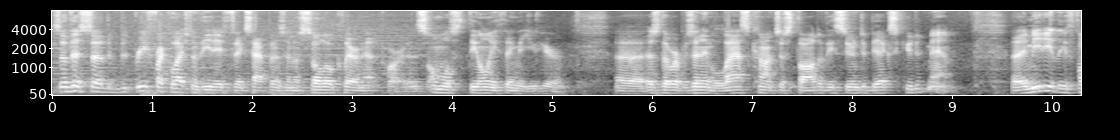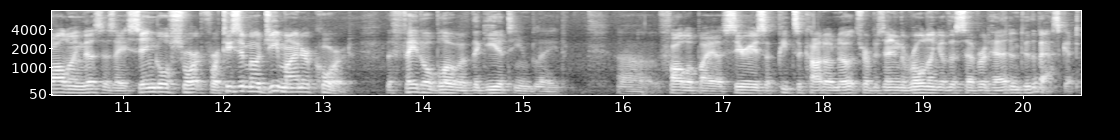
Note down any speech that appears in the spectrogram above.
so this uh, the brief recollection of the idée fixe happens in a solo clarinet part. And it's almost the only thing that you hear, uh, as though representing the last conscious thought of the soon-to-be executed man. Uh, immediately following this is a single short fortissimo G minor chord, the fatal blow of the guillotine blade, uh, followed by a series of pizzicato notes representing the rolling of the severed head into the basket.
